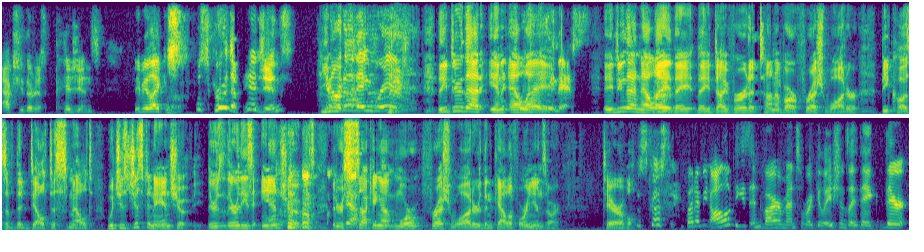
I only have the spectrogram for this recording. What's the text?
actually they're just pigeons, they'd be like, well, screw the pigeons. You Get know- rid of the dang bridge. They do that in L.A. They do that in LA. They they divert a ton of our fresh water because of the delta smelt, which is just an anchovy. There's there are these anchovies that are Yeah. sucking up more fresh water than Californians are. Terrible. Disgusting. But I mean, all of these environmental regulations, I think they're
